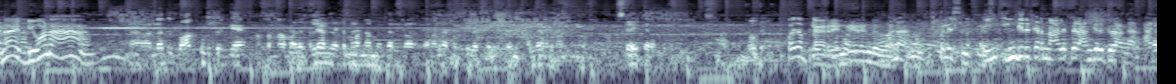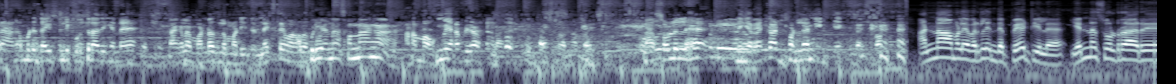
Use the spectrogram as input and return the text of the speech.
அண்ணா, இப்படி வாண்ணா. எல்லாத்துக்கும் வாக்கு கொடுத்துருக்கேன். அப்புறம் நம்ம கல்யாணம் அட்டன் பண்ணாம இருக்கிறோம் நல்ல கட்சியில போய் கல்யாணம் சேர்க்கிறேன் அண்ணா, ரெண்டே ரெண்டு போலீஸ் இங்க- இருக்கிற நாலு பேர் அங்க இருக்கிறாங்க. ஆனா அங்க மட்டும் தயவு செஞ்சு கொடுத்துறாதீங்கன்னு நாங்களாம் மண்டபத்துல மாட்டிட்டோம் நெக்ஸ்ட் டைம் அப்படியா என்ன சொன்னாங்க. ஆமா உண்மையா அப்படிதான் நான் சொல்லல நீங்க ரெக்கார்ட் பண்ணல நீங்க கேட்கல. அண்ணாமலை அவர்கள் இந்த பேட்டியில் என்ன சொல்கிறாரு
